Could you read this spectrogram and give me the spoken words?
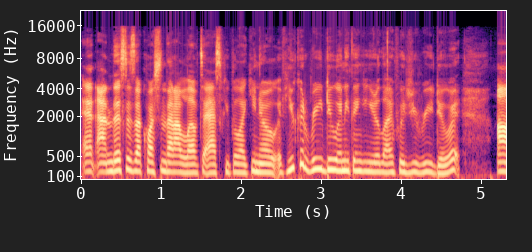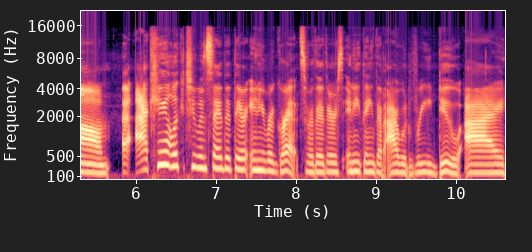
and, and this is a question that i love to ask people like you know if you could redo anything in your life would you redo it um I- can't look at you and say that there are any regrets or that there's anything that i would redo i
